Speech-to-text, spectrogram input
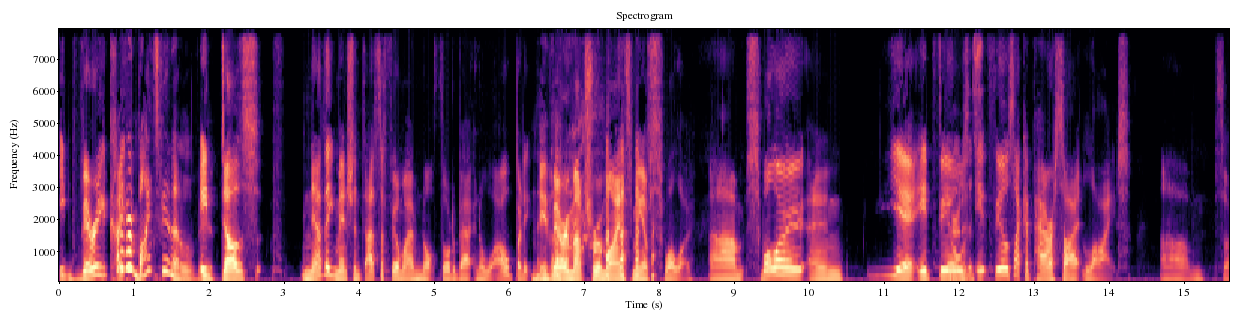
it very Kind I- of reminds me of that a little bit. it does now that you mentioned that's a film I have not thought about in a while, but it Neither. very much reminds me of Swallow. Um, Swallow and yeah, it feels is. it, feels like a Parasite light. Um, so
